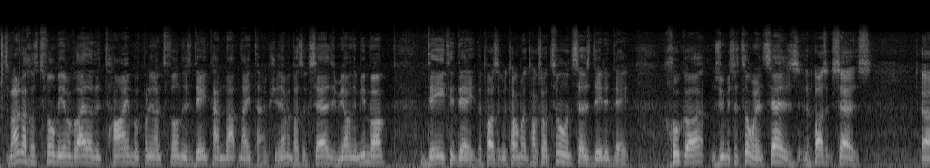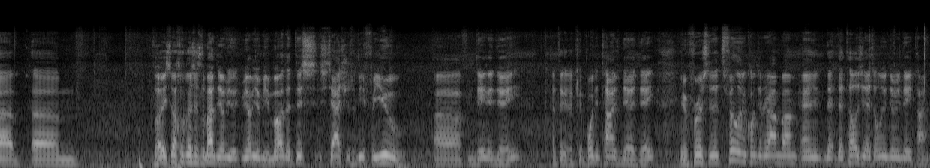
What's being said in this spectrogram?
The time of putting on tefillin is daytime, not nighttime. Pasuk says, day to day. The pasuk we're talking about talks about tefillin says day to day. Chuka zumitzatil. When it says the pasuk says, uh, um, that this statute will be for you uh, from day to day, at the appointed times from day to day. It refers to the tefillin according to the Rambam, and that, that tells you that's only during daytime.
